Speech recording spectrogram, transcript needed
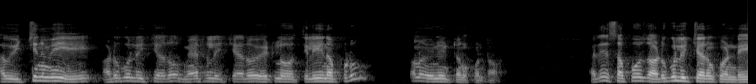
అవి ఇచ్చినవి అడుగులు ఇచ్చారో మీటర్లు ఇచ్చారో ఎట్లో తెలియనప్పుడు మనం యూనిట్ అనుకుంటాం. అదే సపోజ్ అడుగులు ఇచ్చారనుకోండి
